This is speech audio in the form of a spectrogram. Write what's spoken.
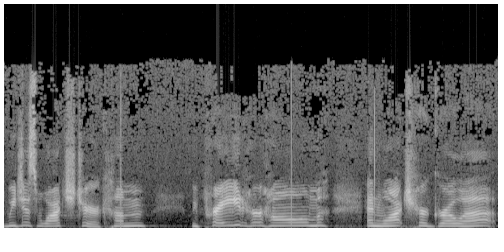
we just watched her come, we prayed her home and watch her grow up.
